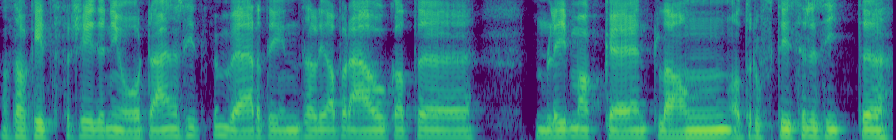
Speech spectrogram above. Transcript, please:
Also gibt es verschiedene Orte. Einerseits beim Werdinsel, aber auch gerade äh, im Limagge entlang oder auf dieser Seite,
